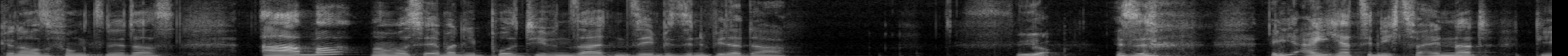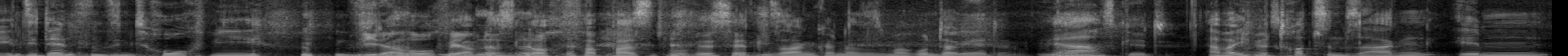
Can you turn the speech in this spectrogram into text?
Genauso funktioniert das. Aber man muss ja immer die positiven Seiten sehen, wir sind wieder da. Ja. Es ist, eigentlich hat sich nichts verändert. Die Inzidenzen sind hoch wie. Wieder hoch. Wir haben das Loch verpasst, wo wir es hätten sagen können, dass es mal runtergeht. Nein, ja, es geht. Aber ich würde trotzdem sagen, im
